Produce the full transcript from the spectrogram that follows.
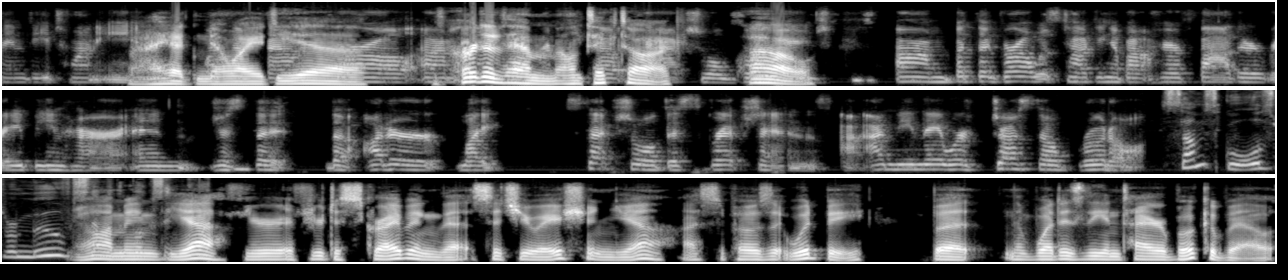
in D20. I had no idea. girl, I've um, heard of can't them on repeat the- the TikTok. Wow. Um, but the girl was talking about her father raping her and just the the utter like sexual descriptions. I, I mean, they were just so brutal. Some schools removed Well, some I mean, yeah, if you're if you're describing that situation, yeah, I suppose it would be. But what is the entire book about?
